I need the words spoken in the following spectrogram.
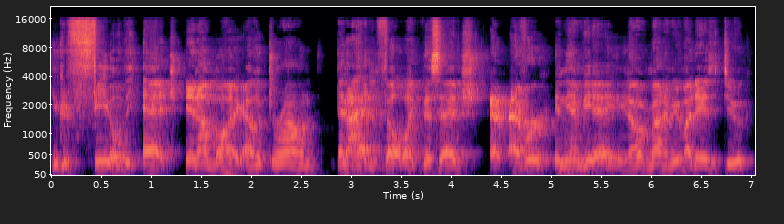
you could feel the edge. And I'm like, I looked around and I hadn't felt like this edge ever in the NBA. You know, it reminded me of my days at Duke.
